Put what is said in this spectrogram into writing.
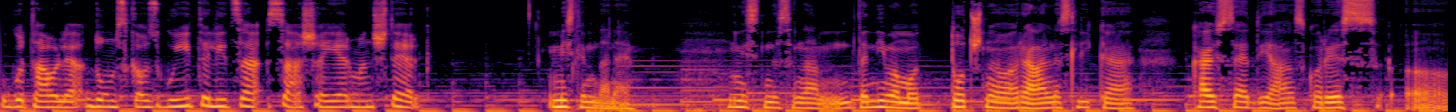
ugotavlja domska vzgojiteljica Saša Jerman Šterk. Mislim, da ne mislim, da, nam, da nimamo točno realne slike, kaj vse dejansko res uh,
